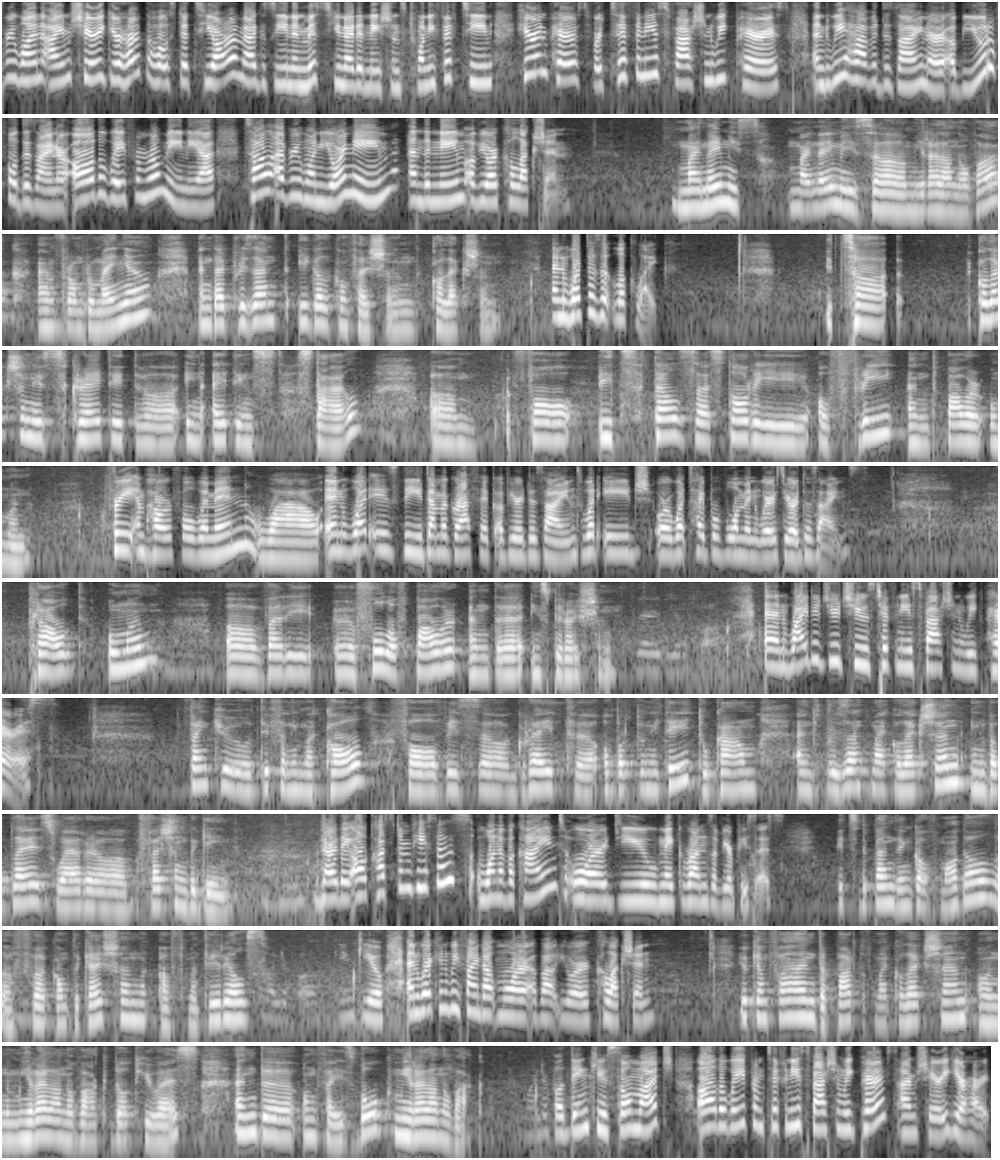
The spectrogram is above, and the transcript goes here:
everyone. I am Sherrie Gearheart, the host at Tiara Magazine and Miss United Nations 2015 here in Paris for Tiffany's Fashion Week Paris. And we have a designer, a beautiful designer, all the way from Romania. Tell everyone your name and the name of your collection. My name is my name is uh, Mirela Novak. I'm from Romania, and I present Eagle Confession collection. And what does it look like? It's a collection is created uh, in 18th style. Um, for it tells a story of free and power woman. Free and powerful women. Wow. And what is the demographic of your designs? What age or what type of woman wears your designs? Proud woman, uh, very uh, full of power and uh, inspiration. And why did you choose Tiffany's Fashion Week Paris? Thank you, Tiffany McCall, for this uh, great uh, opportunity to come and present my collection in the place where uh, fashion begins. Are they all custom pieces, one of a kind, or do you make runs of your pieces? It's depending of model, of uh, complication, of materials. Wonderful, thank you. And where can we find out more about your collection? You can find a part of my collection on mirelanovak.us and uh, on Facebook, Mirela Novak. Wonderful. Thank you so much. All the way from Tiffany's Fashion Week Paris, I'm Sherrie Gearheart.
